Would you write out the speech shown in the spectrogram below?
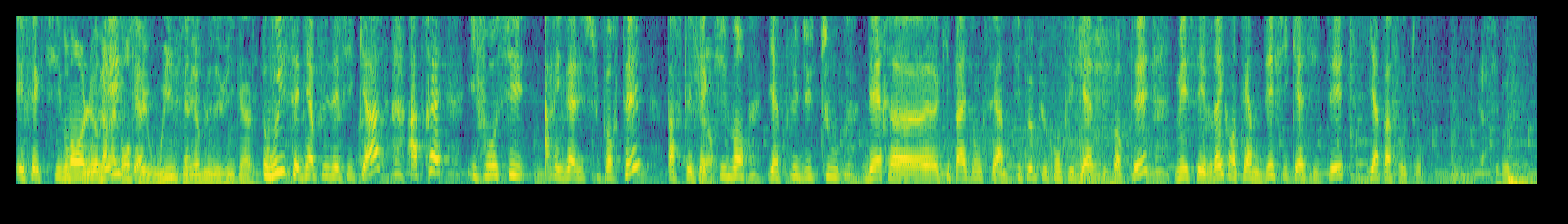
effectivement le la risque. La réponse est oui, c'est bien plus efficace. Oui, c'est bien plus efficace. Après, il faut aussi arriver à les supporter, parce qu'effectivement, il n'y a plus du tout d'air euh, qui passe, donc c'est un petit peu plus compliqué à mmh. supporter. Mais c'est vrai qu'en termes d'efficacité, il n'y a pas photo. Merci beaucoup.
